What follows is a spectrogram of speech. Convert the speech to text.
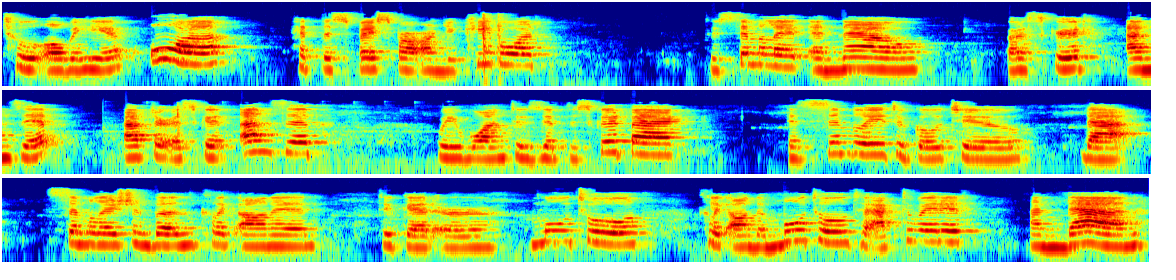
tool over here or hit the spacebar on your keyboard to simulate and now a skirt unzip. After a skirt unzip we want to zip the skirt back. It's simply to go to that simulation button click on it to get a move tool click on the move tool to activate it and then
